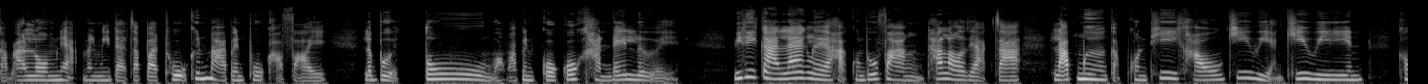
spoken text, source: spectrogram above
กับอารมณ์เนี่ยมันมีแต่จะปะทุขึ้นมาเป็นภูเขาไฟ ระเบิดตู้มออกมาเป็นโกโก้คันได้เลย วิธีการแรกเลยอะค่ะ คุณผู้ฟังถ้าเราอยากจะรับมือกับคนที่เขาขี้เหวี่ยงขี้วีนเขา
